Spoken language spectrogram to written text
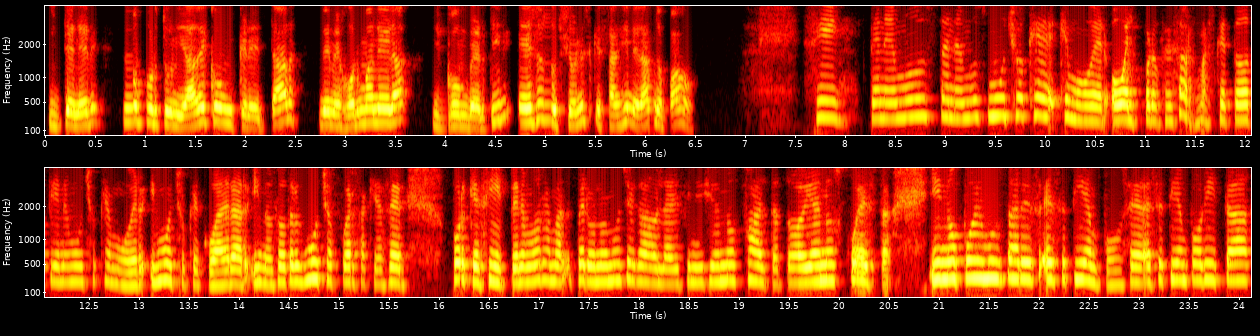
y tener la oportunidad de concretar de mejor manera y convertir esas opciones que están generando, Pau. Sí, tenemos, tenemos mucho que, mover, o el profesor más que todo tiene mucho que mover y mucho que cuadrar, y nosotros mucha fuerza que hacer, porque sí, tenemos, pero no hemos llegado, la definición nos falta, todavía nos cuesta, y no podemos dar ese tiempo, o sea, ese tiempo ahorita,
